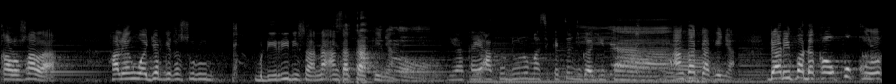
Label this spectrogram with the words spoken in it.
kalau salah, hal yang wajar kita suruh berdiri di sana, angkat kakinya. loh Ya kayak aku dulu masih kecil juga gitu. Angkat kakinya. Daripada kau pukul,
